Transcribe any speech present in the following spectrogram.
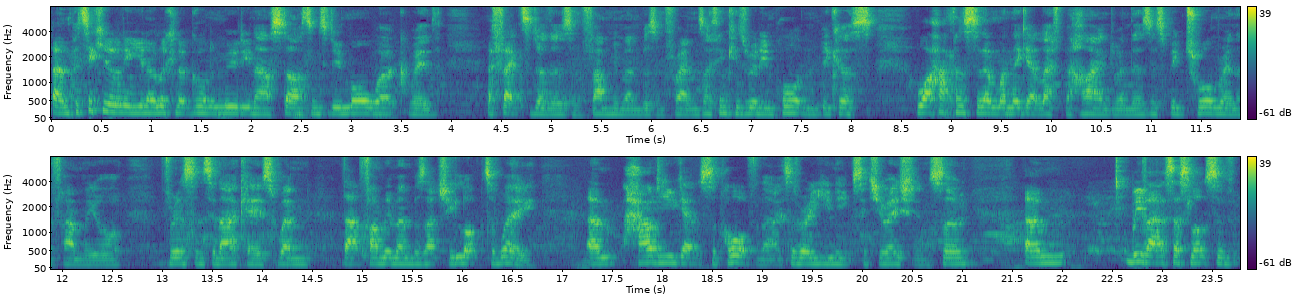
um, particularly you know looking at Gordon Moody now starting to do more work with affected others and family members and friends, I think is really important because what happens to them when they get left behind, when there's this big trauma in the family, or for instance, in our case, when that family member's actually locked away, um, how do you get support for that? It's a very unique situation. So um, we've accessed lots of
